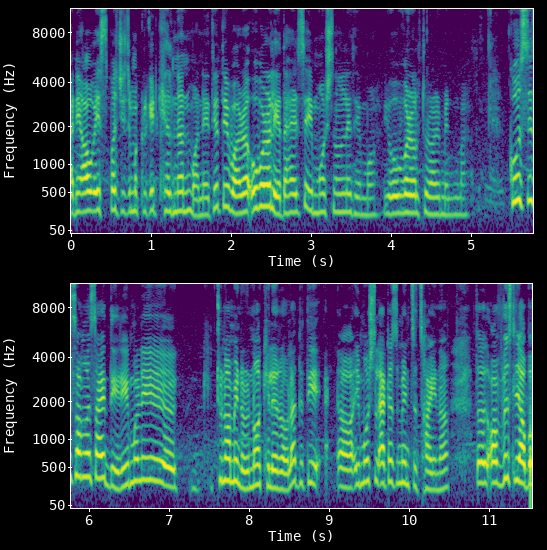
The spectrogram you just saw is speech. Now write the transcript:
अनि अब यसपछि चाहिँ म क्रिकेट खेल्दैन भन्ने थियो। त्यही भएर ओभरअल हेर्दाखेरि चाहिँ इमोसनल नै थिएँ म यो ओभरअल टुर्नामेन्टमा कोसीसँग सायद धेरै मैले टुर्नामेन्टहरू नखेलेर होला त्यति इमोसनल एट्याचमेन्ट चाहिँ छैन। तर अभियसली अब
